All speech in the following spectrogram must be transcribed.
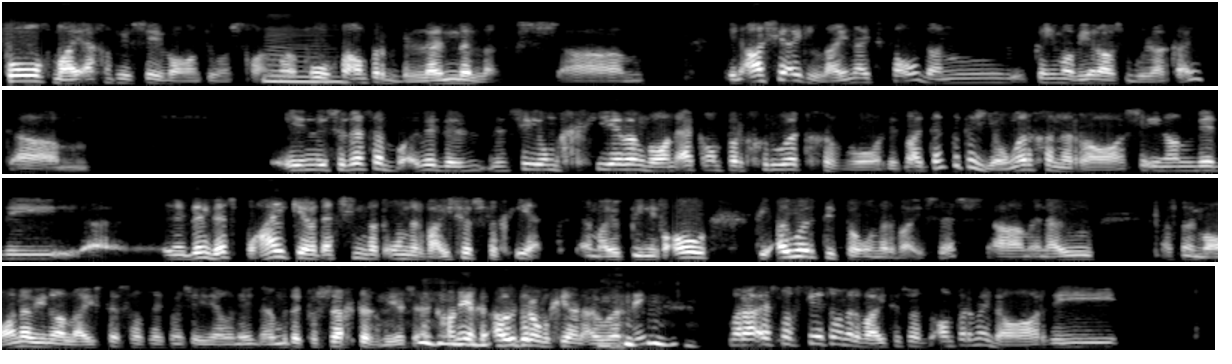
Volg my, ek gaan vir jou sê waartoe ons gaan, mm. maar volg my amper blindelings. Um en as jy uit lyn uitval, dan kan jy maar weer daar's moeilikheid. Um en so dis 'n weet dis die omgewing waarin ek amper groot geword het. Maar ek dink met 'n jonger generasie en dan weet die uh, en ek dink dis baie keer wat ek sien wat onderwysers vergeet in my opinie, veral die ouer tipe onderwysers. Um en nou as my ma nou hierna luister, sal sy vir my sê nou net nou moet ek versigtig wees. Ek gaan nie ouder om gee aan ouer nie. Maar daar is nog steeds onderwysers wat amper my daardie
